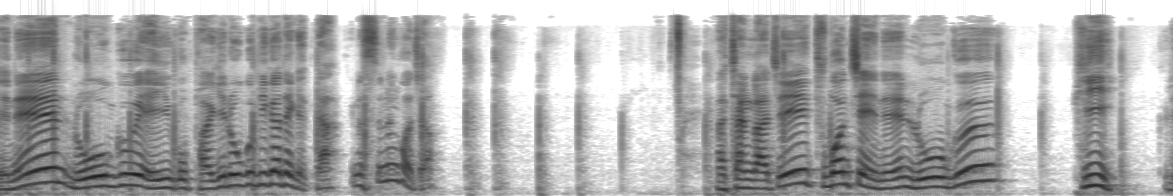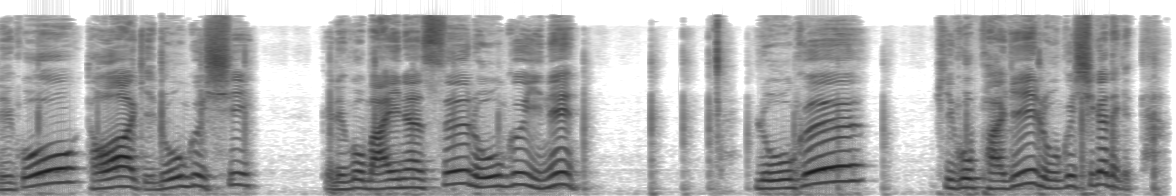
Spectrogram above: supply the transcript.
얘는 로그 A 곱하기 로그 B가 되겠다. 그냥 쓰는 거죠. 마찬가지 두 번째는 로그 B 그리고 더하기 로그 C 그리고 마이너스 로그 2는 로그 B 곱하기 로그 C가 되겠다.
